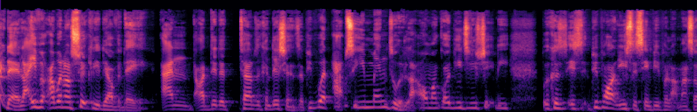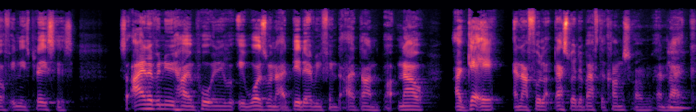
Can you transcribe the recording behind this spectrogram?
right there. Like even I went on Strictly the other day and I did the terms and conditions and people went absolutely mental. Like, oh my God, you need to do Strictly. Because it's people aren't used to seeing people like myself in these places. So I never knew how important it, was when I did everything that I'd done. But now I get it, and I feel like that's where the BAFTA comes from. And mm. like,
